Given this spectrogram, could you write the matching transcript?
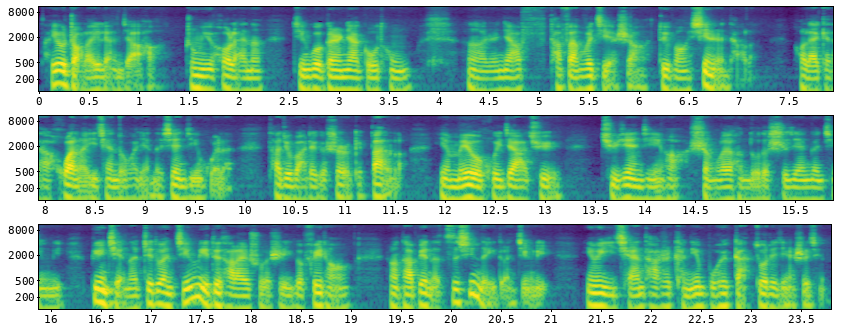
他又找了一两家哈，终于后来呢，经过跟人家沟通，啊，人家他反复解释啊，对方信任他了，后来给他换了一千多块钱的现金回来，他就把这个事儿给办了，也没有回家去。取现金哈，省了很多的时间跟精力，并且呢，这段经历对他来说是一个非常让他变得自信的一段经历。因为以前他是肯定不会敢做这件事情的。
